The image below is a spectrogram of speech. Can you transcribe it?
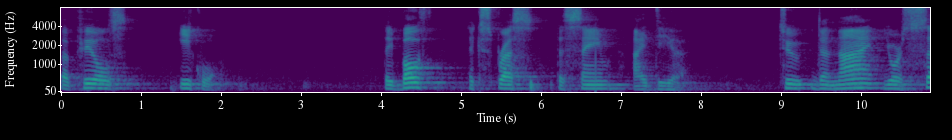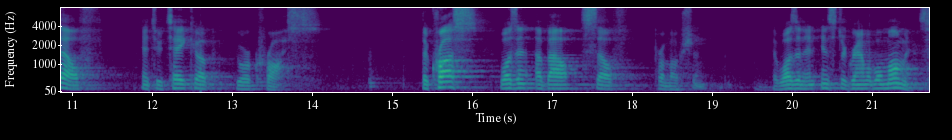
appeals equal. They both express the same idea to deny yourself and to take up your cross. The cross wasn't about self promotion, it wasn't an Instagrammable moment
